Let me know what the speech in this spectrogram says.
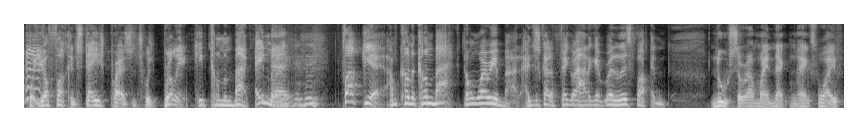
but your fucking stage presence was brilliant. Keep coming back. Hey, man, fuck yeah, I'm going to come back. Don't worry about it. I just got to figure out how to get rid of this fucking noose around my neck, my ex-wife.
